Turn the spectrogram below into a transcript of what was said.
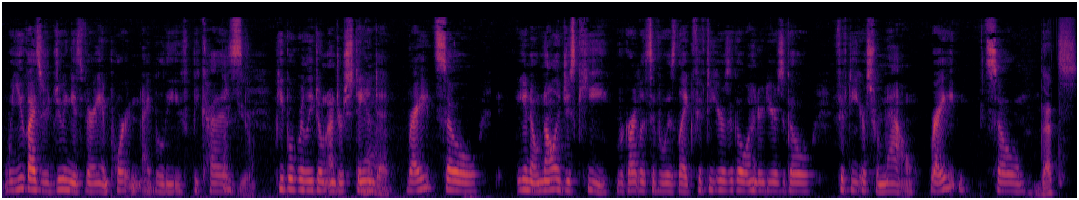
what you guys are doing is very important. I believe because people really don't understand it. Right. So you know, knowledge is key, regardless if it was like 50 years ago, 100 years ago, 50 years from now, right? So, that's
